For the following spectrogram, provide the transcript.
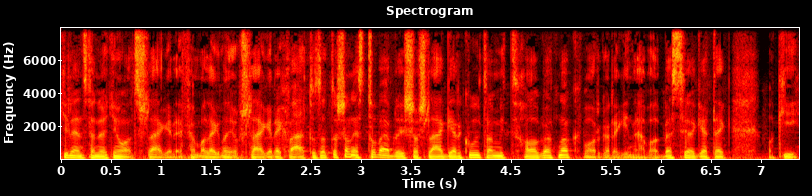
95-8 sláger FM a legnagyobb slágerek változatosan. Ez továbbra is a slágerkult, amit hallgatnak. Varga Reginával beszélgetek, aki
